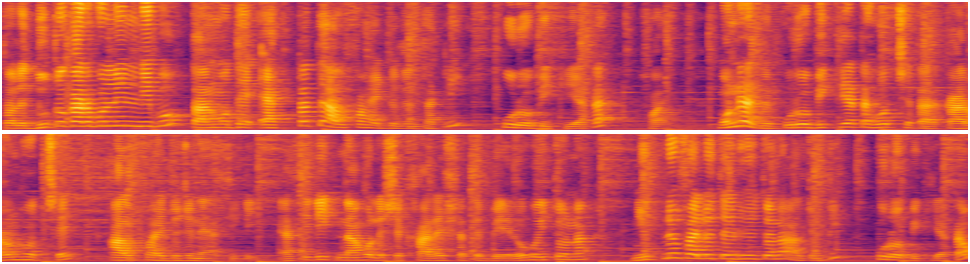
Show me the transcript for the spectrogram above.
তাহলে দুটো কার্বনিল নিব, তার মধ্যে একটাতে আলফা হাইড্রোজেন থাকলে পুরো বিক্রিয়াটা হয়। মনে রাখবে, পুরো বিক্রিয়াটা হচ্ছে, তার কারণ হচ্ছে আলফা হাইড্রোজেন অ্যাসিডিক। অ্যাসিডিক না হলে সে ক্ষারের সাথে বেরো হইতো না, নিউক্লিওফাইলও তৈরি হইতো না, আলটিমেটলি পুরো বিক্রিয়াটাও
